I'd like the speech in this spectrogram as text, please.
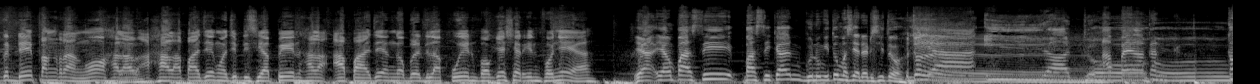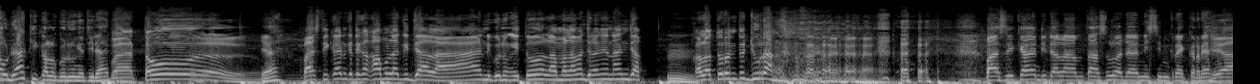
gede Pangrango. Hal, hal apa aja yang wajib disiapin, hal apa aja yang nggak boleh dilakuin. Pokoknya share infonya ya. Ya, yang pasti pastikan gunung itu masih ada di situ. Betul. Iya, iya dong. Apa yang akan kau daki kalau gunungnya tidak ada? Betul. Ya. Pastikan ketika kamu lagi jalan di gunung itu lama-lama jalannya nanjak. Hmm. Kalau turun itu jurang. Pastikan di dalam tas lu ada nisin cracker ya. ya,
